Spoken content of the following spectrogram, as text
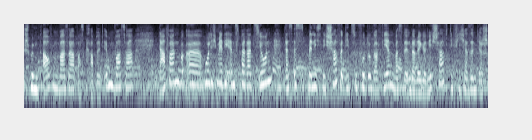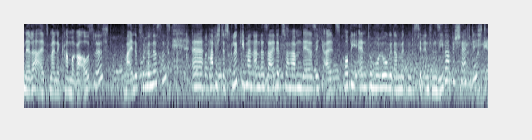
schwimmt auf dem Wasser, was krabbelt im Wasser. Davon äh, hole ich mir die Inspiration. Das ist, wenn ich es nicht schaffe, die zu fotografieren, was du in der Regel nicht schafft. Die Viecher sind ja schneller, als meine Kamera auslöst, meine zumindest. Äh, habe ich das Glück, jemanden an der Seite zu haben, der sich als Hobby-Entomologe damit ein bisschen intensiver beschäftigt.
